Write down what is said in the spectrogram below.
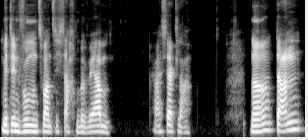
mit den 25 Sachen bewerben. Ja, ist ja klar. Ne? Dann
